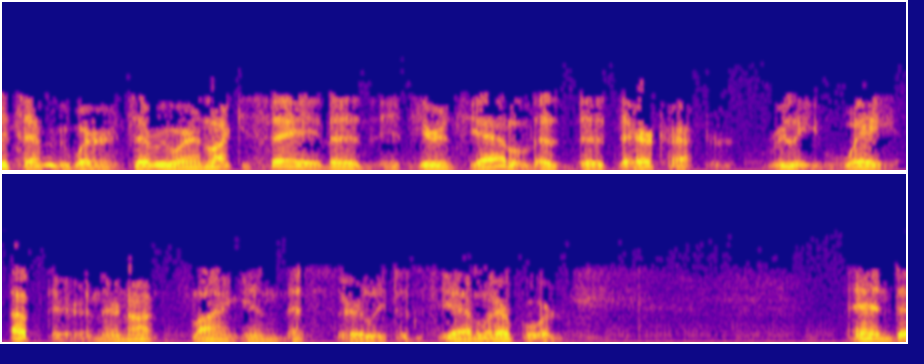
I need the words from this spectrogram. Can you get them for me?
it's everywhere. It's everywhere, and like you say, the here in Seattle, the the, the aircraft are really way up there, and they're not flying in necessarily to the Seattle airport. And, uh,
